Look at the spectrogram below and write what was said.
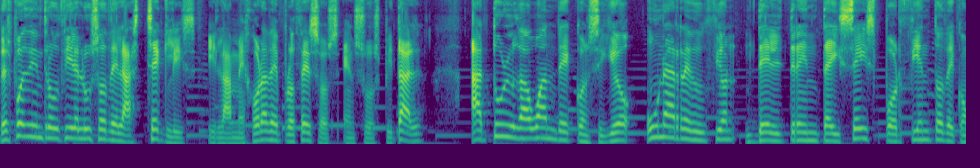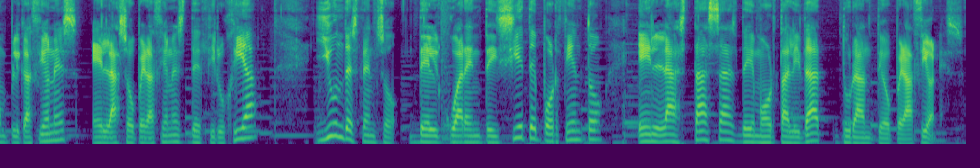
Después de introducir el uso de las checklists y la mejora de procesos en su hospital, Atul Gawande consiguió una reducción del 36% de complicaciones en las operaciones de cirugía y un descenso del 47% en las tasas de mortalidad durante operaciones.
